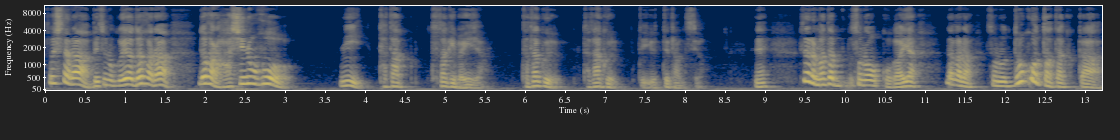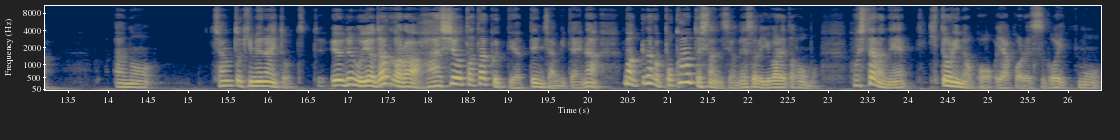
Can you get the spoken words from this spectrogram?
そしたら別の子、いや、だから、だから端の方に叩く、叩けばいいじゃん。叩く、叩くって言ってたんですよ。ね。そしたらまたその子が、いや、だから、その、どこ叩くか、あの、ちゃんと決めないと、つって。いや、でも、いや、だから、端を叩くってやってんじゃん、みたいな。まあ、なんかポカンとしたんですよね。それ言われた方も。そしたらね、一人の子、いや、これすごい、も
